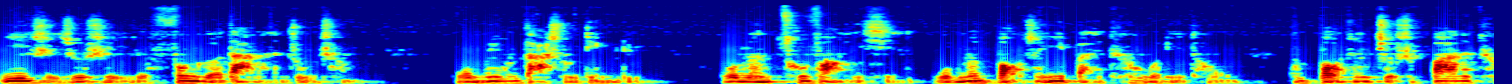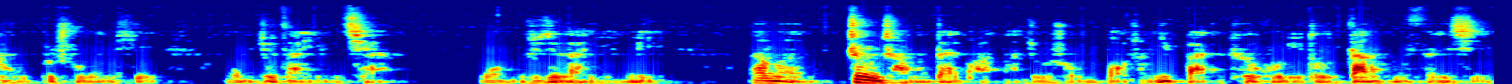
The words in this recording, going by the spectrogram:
一直就是一个风格大胆著称。我们用大数定律，我们粗放一些，我们保证一百客户里头能保证九十八的客户不出问题，我们就在赢钱，我们就就在盈利。那么正常的贷款呢，就是说我们保证一百个客户里头单户分析，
